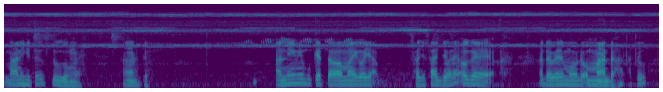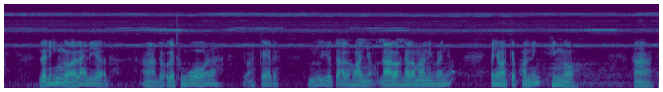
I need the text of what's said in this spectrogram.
manis kita tu turun dah Ha, Aduh. ani ni bukit tu mai goyak saja-saja lah. Okey. Ada be mau dok madah tu. Lah ni hinggalah dia. Ha dok orang tua lah. Dok akan tu. Dulu dia tak arah banyak. Darah darah manis banyak. Pas yang makan paning hingga. Ha tu.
